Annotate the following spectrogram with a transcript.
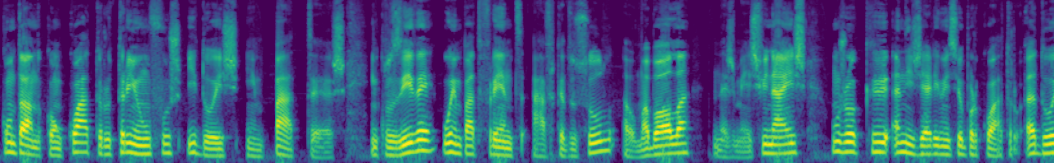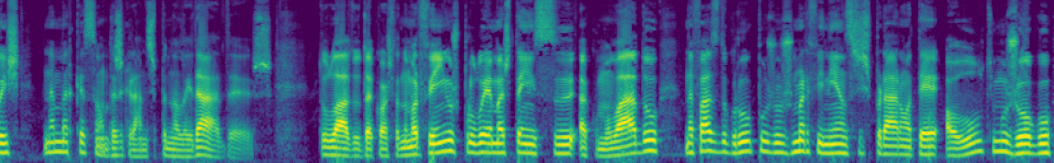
contando com quatro triunfos e dois empates. Inclusive, o empate frente à África do Sul, a uma bola, nas meias finais, um jogo que a Nigéria venceu por 4 a 2 na marcação das grandes penalidades. Do lado da Costa do Marfim, os problemas têm-se acumulado. Na fase de grupos, os marfinenses esperaram até ao último jogo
